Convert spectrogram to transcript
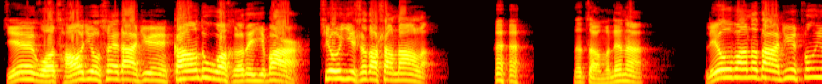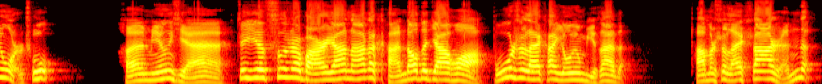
结果曹就率大军刚渡过河的一半，就意识到上当了。呵呵，那怎么的呢？刘邦的大军蜂拥而出，很明显，这些呲着板牙、拿着砍刀的家伙不是来看游泳比赛的，他们是来杀人的。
